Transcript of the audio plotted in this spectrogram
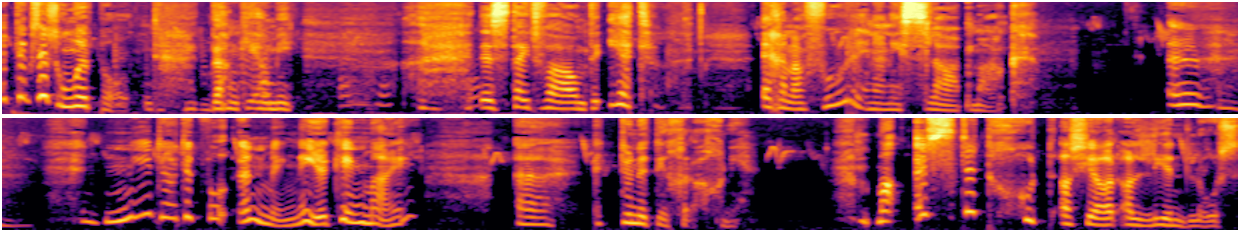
Ek dink sy's hongerpil. Dankie, Oumi. Dis tyd vir haar om te eet. Ek gaan haar voer en dan die slaap maak. Nie dat ek wil inmeng nie, jy ken my. Uh ek doen dit nie graag nie. Maar is dit goed as jy haar alleen los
